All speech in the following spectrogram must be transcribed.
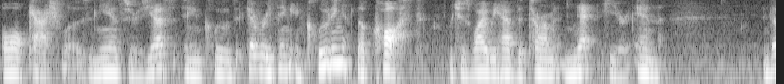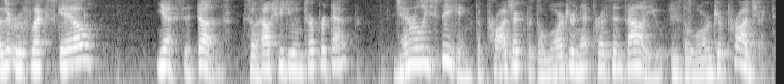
all cash flows? And the answer is yes, it includes everything, including the cost, which is why we have the term net here, N. And does it reflect scale? Yes, it does. So, how should you interpret that? Generally speaking, the project with the larger net present value is the larger project.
